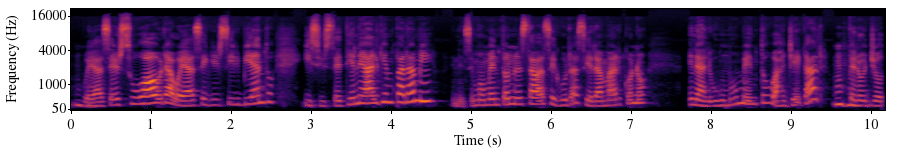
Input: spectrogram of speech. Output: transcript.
voy a hacer su obra, voy a seguir sirviendo y si usted tiene alguien para mí, en ese momento no estaba segura si era Marco o no, en algún momento va a llegar, pero yo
